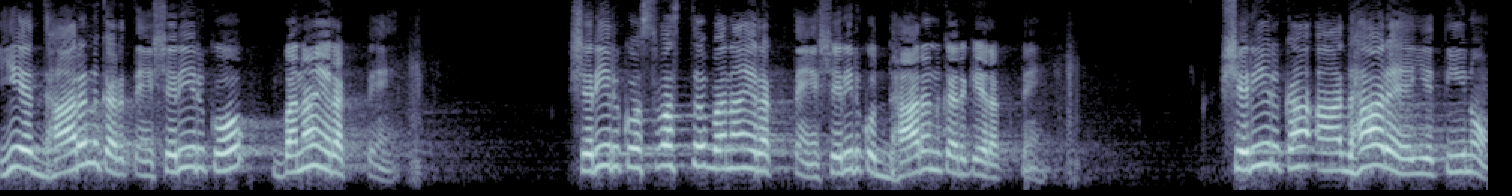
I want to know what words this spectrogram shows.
ये धारण करते हैं, शरीर को बनाए रखते हैं। शरीर को स्वस्थ बनाए रखते हैं, शरीर को धारण करके रखते हैं। शरीर का आधार है ये तीनों।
